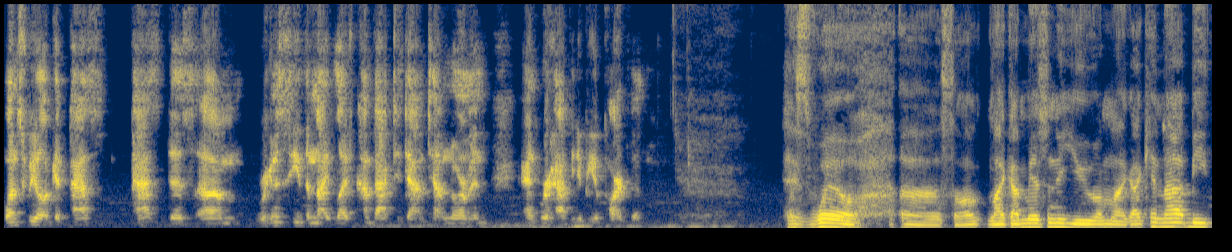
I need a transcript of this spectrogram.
once we all get past past this um, we're going to see the nightlife come back to downtown norman and we're happy to be a part of it as well. Uh, so, like I mentioned to you, I'm like, I cannot be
